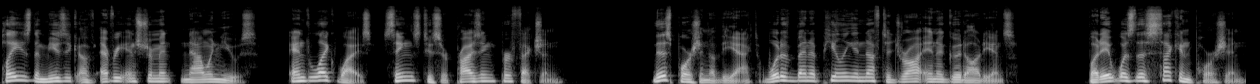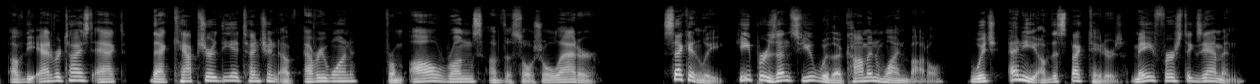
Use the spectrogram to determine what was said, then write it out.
plays the music of every instrument now in use and likewise sings to surprising perfection. This portion of the act would have been appealing enough to draw in a good audience. But it was the second portion of the advertised act that captured the attention of everyone from all rungs of the social ladder. Secondly, he presents you with a common wine bottle, which any of the spectators may first examine.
